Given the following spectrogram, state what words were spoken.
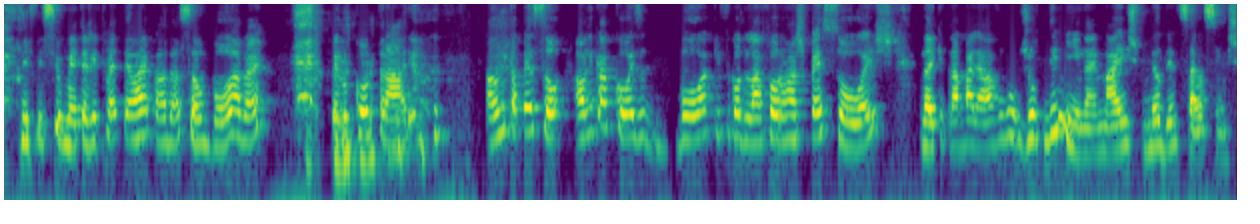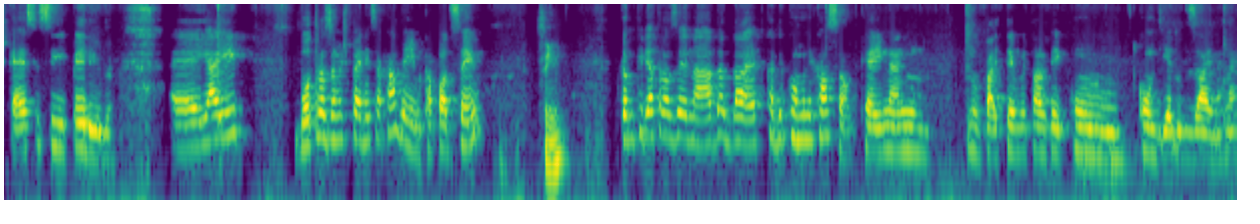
dificilmente a gente vai ter uma recordação boa, né? Pelo contrário. A única pessoa, a única coisa boa que ficou de lá foram as pessoas né, que trabalhavam junto de mim, né? Mas, meu Deus do céu, assim, esquece esse período. É, e aí, vou trazer uma experiência acadêmica, pode ser? Sim. Porque eu não queria trazer nada da época de comunicação, porque aí né, não, não vai ter muito a ver com, com o dia do designer, né?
